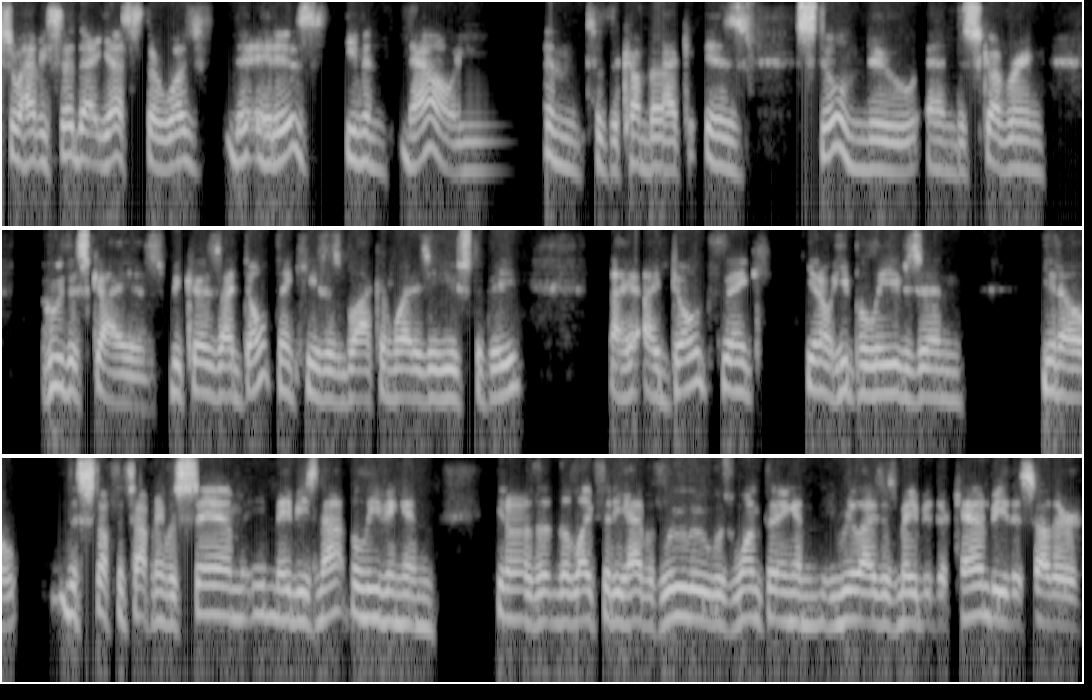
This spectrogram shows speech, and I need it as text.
so having said that, yes, there was. It is even now into the comeback is still new and discovering who this guy is because I don't think he's as black and white as he used to be. I, I don't think you know he believes in you know the stuff that's happening with Sam. Maybe he's not believing in you know the, the life that he had with Lulu was one thing, and he realizes maybe there can be this other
